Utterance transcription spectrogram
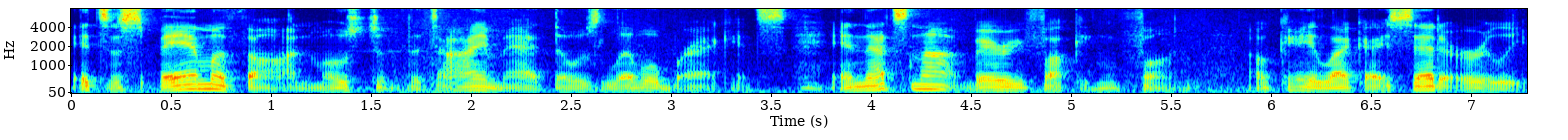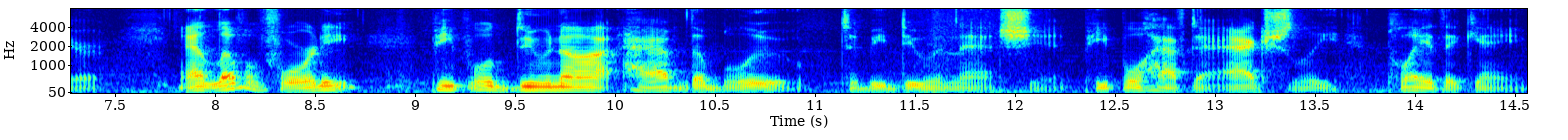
It's a spamathon most of the time at those level brackets, and that's not very fucking fun. Okay, like I said earlier, at level 40, people do not have the blue to be doing that shit. People have to actually play the game.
